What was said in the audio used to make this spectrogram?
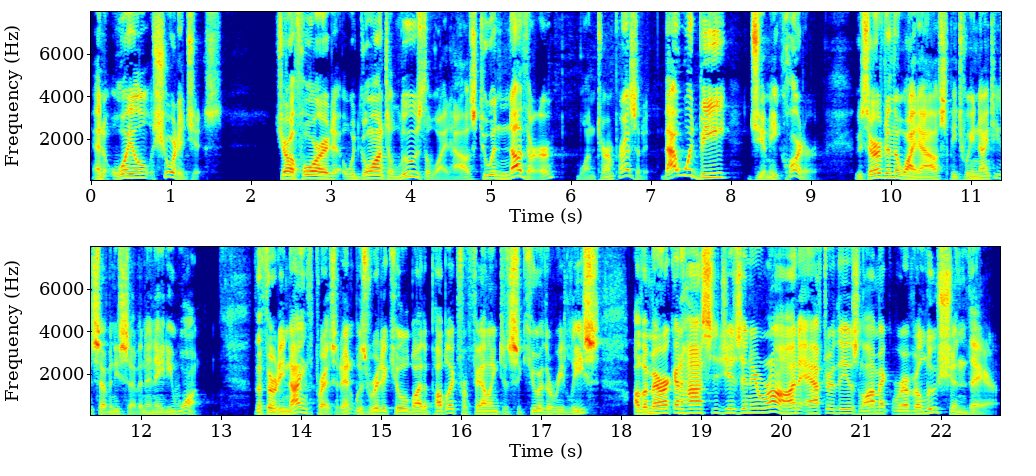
and oil shortages. Gerald Ford would go on to lose the White House to another one term president. That would be Jimmy Carter, who served in the White House between 1977 and 81. The 39th president was ridiculed by the public for failing to secure the release of American hostages in Iran after the Islamic Revolution there.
